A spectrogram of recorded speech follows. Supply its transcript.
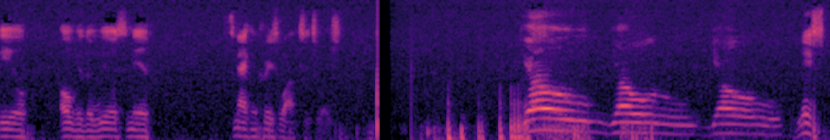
feel over the Will Smith smacking Chris Rock situation? Yo, yo, yo, listen.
